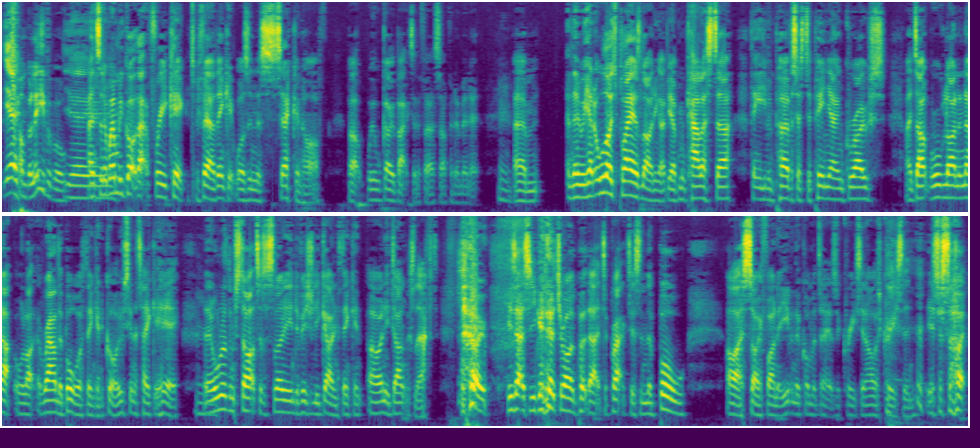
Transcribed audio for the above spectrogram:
Yeah. unbelievable. Yeah, yeah, and so yeah. when we got that free kick, to be fair, I think it was in the second half, but we'll go back to the first half in a minute. Hmm. Um, and then we had all those players lining up. You have McAllister, I think even Pervis Estupiñán, Gross, and Dunk were all lining up, all like around the ball, thinking, "God, who's going to take it here?" And then all of them start to slowly individually go and thinking, "Oh, only Dunk's left." So he's actually going to try and put that into practice. And the ball, oh, it's so funny. Even the commentators are creasing. I was creasing. it's just like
